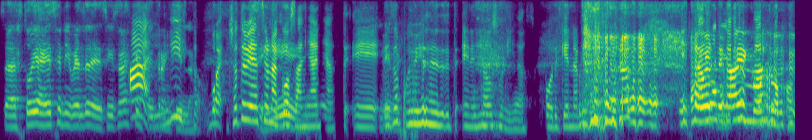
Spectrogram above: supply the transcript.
O sea, estoy a ese nivel de decir, ¿sabes qué? Ah, estoy tranquila. Listo. Bueno, yo te voy a decir una cosa, ñaña. Eh, eso puede vivir en Estados Unidos, porque en Argentina estamos cada vez más rojos,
